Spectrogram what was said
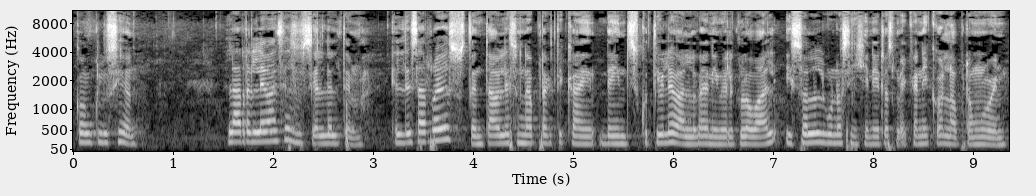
Conclusión. La relevancia social del tema. El desarrollo sustentable es una práctica de indiscutible valor a nivel global y solo algunos ingenieros mecánicos la promueven.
